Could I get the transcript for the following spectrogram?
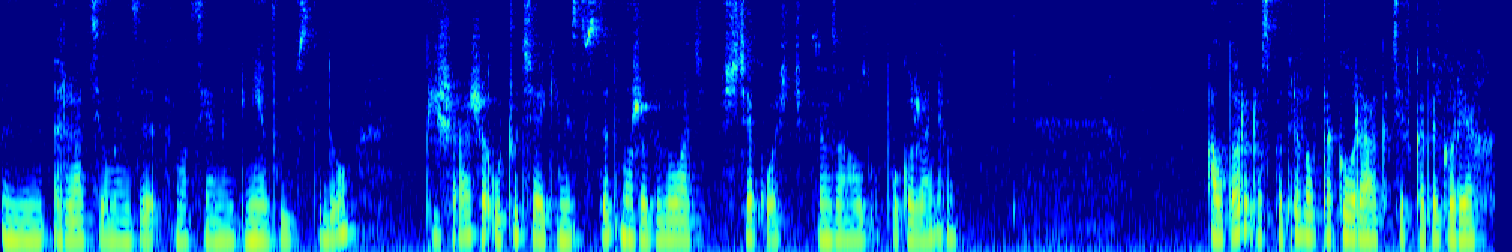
mm, relacją między emocjami gniewu i wstydu, pisze, że uczucie, jakim jest wstyd, może wywołać wściekłość związaną z upokorzeniem. Autor rozpatrywał taką reakcję w kategoriach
